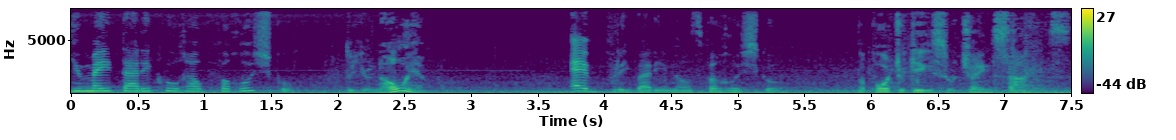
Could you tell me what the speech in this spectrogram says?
You made Cool help Farrusco. Do you know him? Everybody knows Farrusco. The Portuguese who changed sides.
